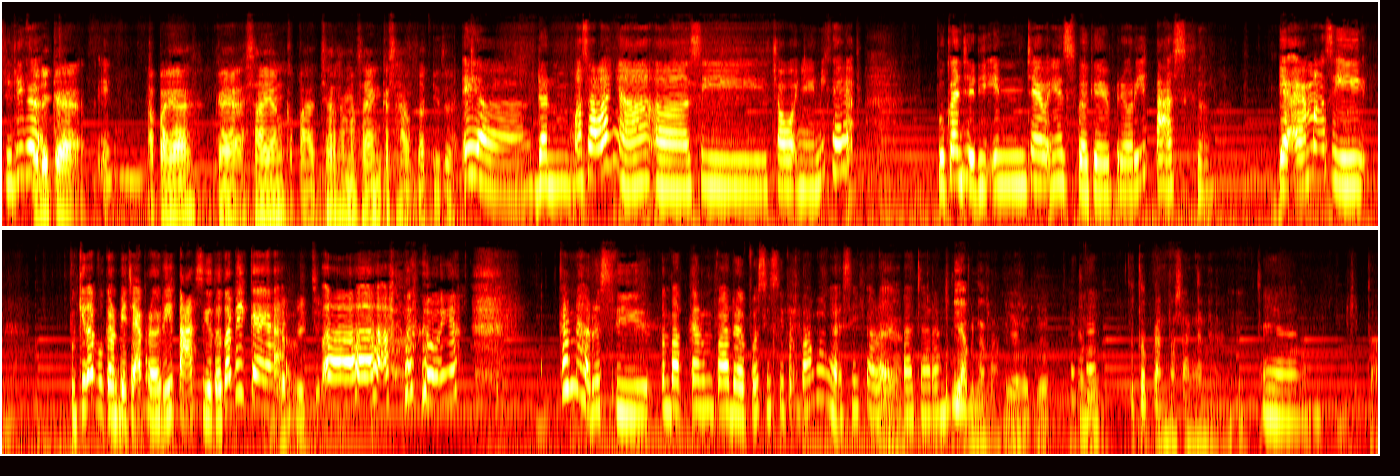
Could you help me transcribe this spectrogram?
jadi kayak jadi kayak eh, apa ya kayak sayang ke pacar sama sayang ke sahabat gitu Iya, dan masalahnya eh, si cowoknya ini kayak bukan jadiin ceweknya sebagai prioritas gitu. Ya emang sih kita bukan BCA prioritas gitu, tapi kayak namanya? Kan harus ditempatkan pada posisi pertama nggak sih kalau Iya. pacaran? iya bener lah ya betul emang tetap kan pasangan Ya, gitu.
